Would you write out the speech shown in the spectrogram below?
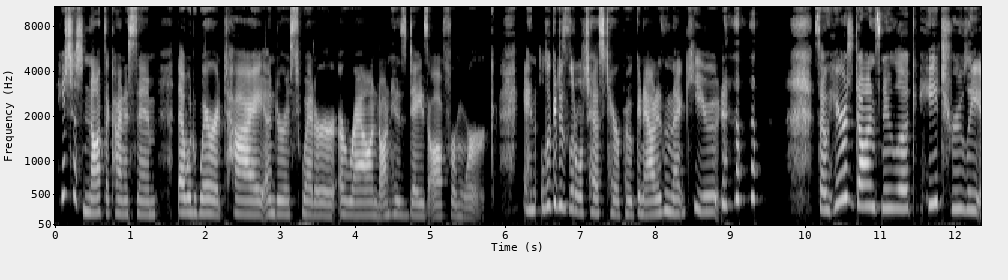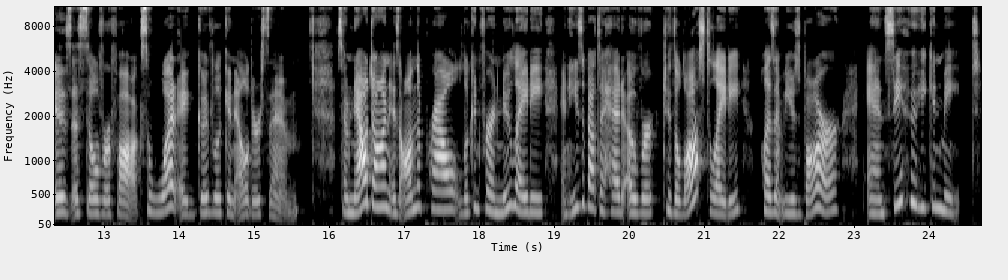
He's just not the kind of sim that would wear a tie under a sweater around on his days off from work. And look at his little chest hair poking out. Isn't that cute? So here's Don's new look. He truly is a silver fox. What a good looking elder sim. So now Don is on the prowl looking for a new lady, and he's about to head over to the Lost Lady, Pleasantview's bar, and see who he can meet.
